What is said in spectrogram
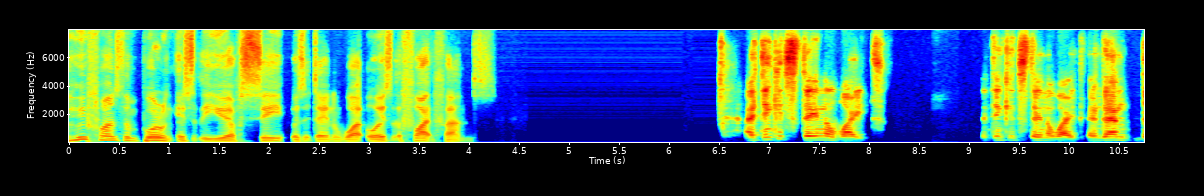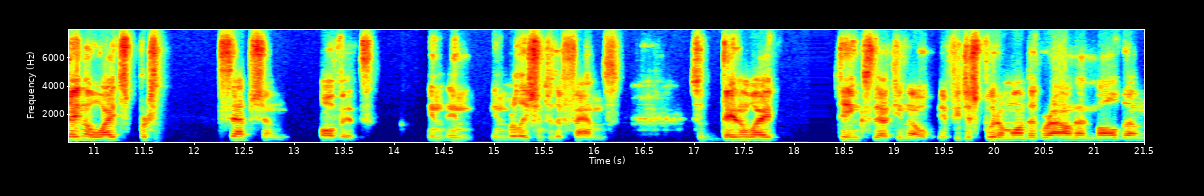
Who finds them boring? Is it the UFC? Is it Dana White? Or is it the fight fans? I think it's Dana White. I think it's Dana White, and then Dana White's perception of it in in in relation to the fans. So Dana White thinks that you know if you just put them on the ground and maul them,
